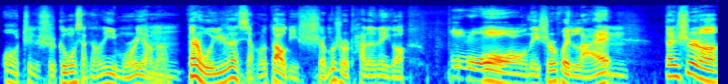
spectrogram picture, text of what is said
哦，这个是跟我想象的一模一样的。嗯但是我一直在想说，到底什么时候他的那个哦那声会来？嗯但是呢，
